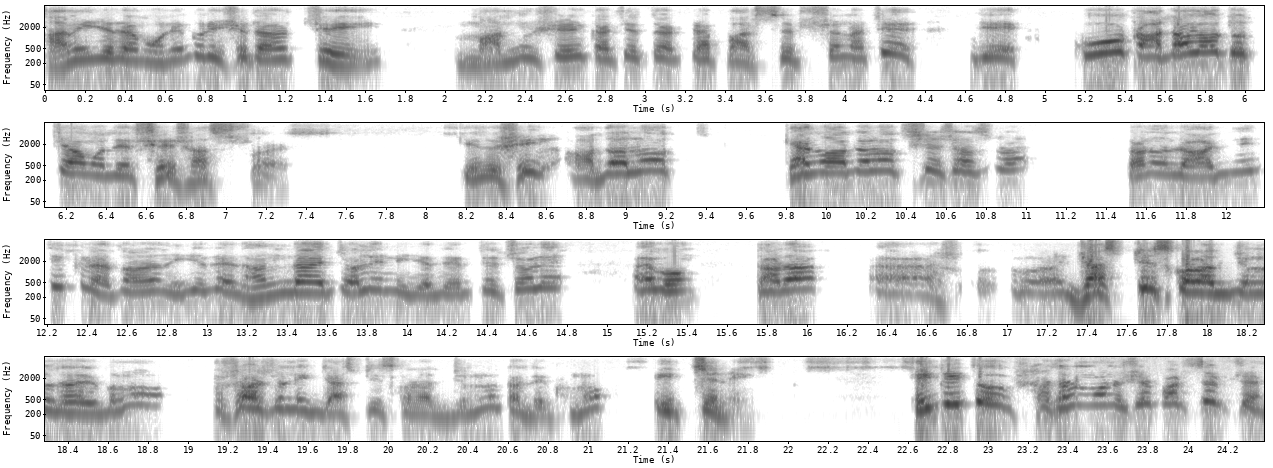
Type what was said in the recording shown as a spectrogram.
আমি যেটা মনে করি সেটা হচ্ছে মানুষের কাছে তো একটা পারসেপশন আছে যে কোর্ট আদালত হচ্ছে আমাদের শেষ আশ্রয়। কিন্তু সেই আদালত কেন আদালত শেষ আশ্রয়? কারণ রাজনীতিকরা তারা নিজেদের ধান্দায় চলে নিজেদেরতে চলে এবং তারা জাস্টিস করার জন্য তাদের কোনো প্রশাসনিক জাস্টিস করার জন্য তাদের কোনো ইচ্ছে নেই। এটাই তো সাধারণ মানুষের পারসেপশন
